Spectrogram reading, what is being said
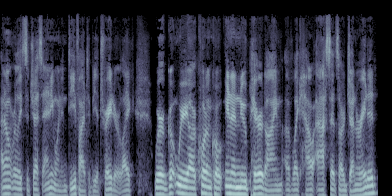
I don't really suggest anyone in DeFi to be a trader. Like we're go- we are quote unquote in a new paradigm of like how assets are generated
